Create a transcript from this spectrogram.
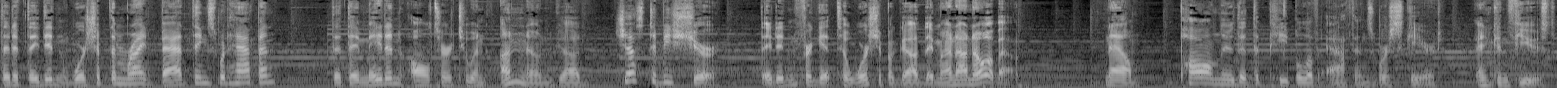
that if they didn't worship them right, bad things would happen, that they made an altar to an unknown god just to be sure they didn't forget to worship a god they might not know about. Now, Paul knew that the people of Athens were scared and confused,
